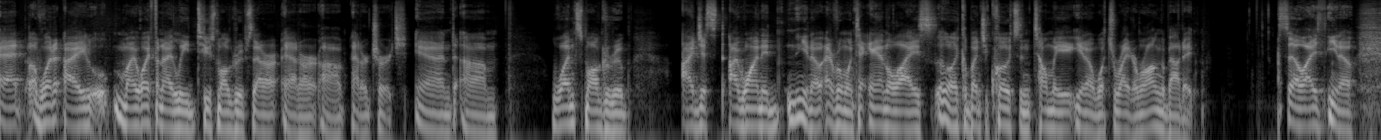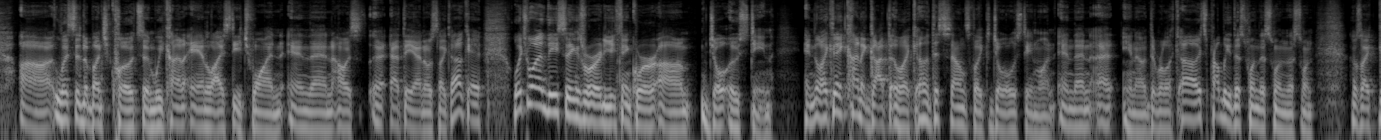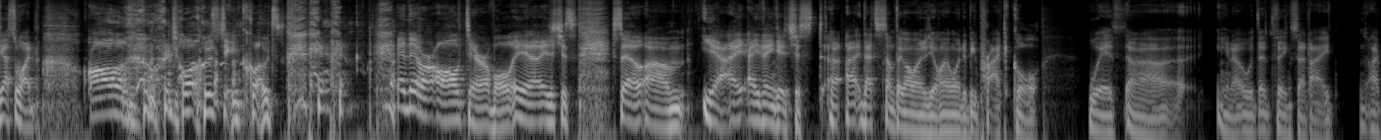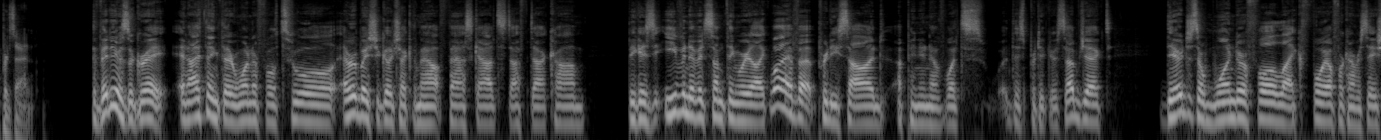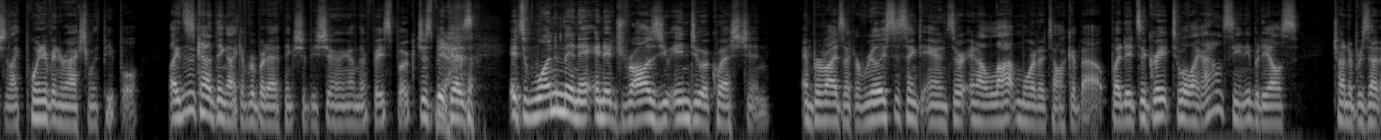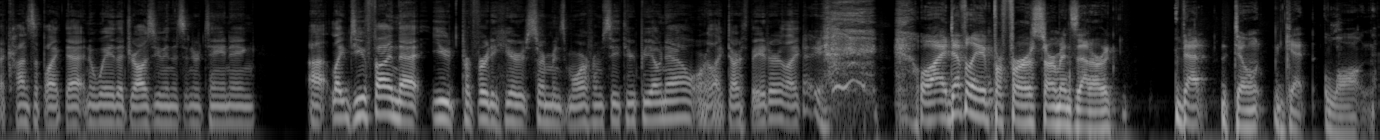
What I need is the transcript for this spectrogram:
at what I, my wife and I lead two small groups that are at our uh, at our church, and um, one small group, I just I wanted you know everyone to analyze like a bunch of quotes and tell me you know what's right or wrong about it. So I, you know, uh, listed a bunch of quotes and we kind of analyzed each one. And then I was at the end, I was like, okay, which one of these things were do you think were um, Joel Osteen? And like they kind of got the like, oh, this sounds like Joel Osteen one. And then uh, you know they were like, oh, it's probably this one, this one, this one. I was like, guess what? All of them were Joel Osteen quotes. and they were all terrible. You know, it's just so. Um, yeah, I, I think it's just uh, I, that's something I want to do. I want to be practical with uh, you know with the things that I I present. The videos are great, and I think they're a wonderful tool. Everybody should go check them out, fastgodstuff.com, because even if it's something where you're like, well, I have a pretty solid opinion of what's this particular subject, they're just a wonderful like foil for conversation, like point of interaction with people. Like this is the kind of thing like everybody I think should be sharing on their Facebook, just Yeah. because it's one minute and it draws you into a question and provides like a really succinct answer and a lot more to talk about. But it's a great tool. Like I don't see anybody else trying to present a concept like that in a way that draws you in that's entertaining. Uh, like, do you find that you prefer to hear sermons more from C3PO now, or like Darth Vader? Like, Well, I definitely prefer sermons that are that don't get long.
